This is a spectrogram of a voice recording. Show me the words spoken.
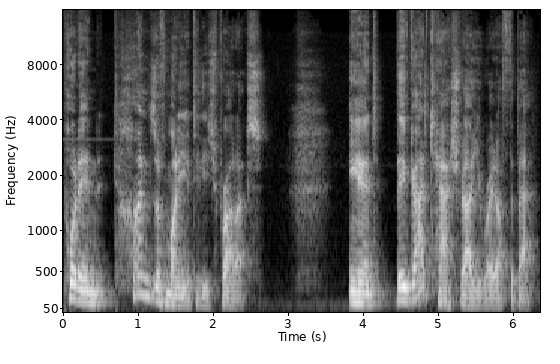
put in tons of money into these products. And they've got cash value right off the bat.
